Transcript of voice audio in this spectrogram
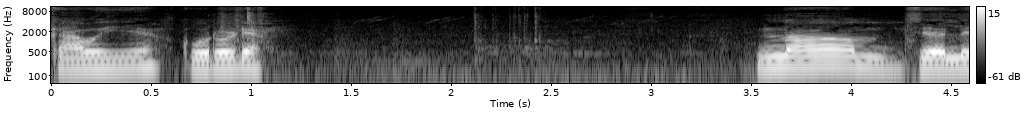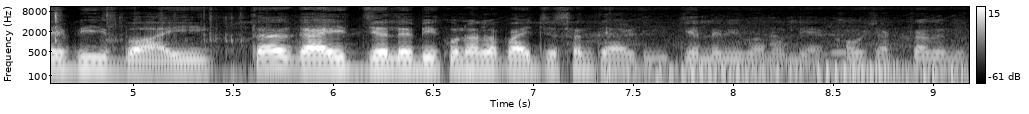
काय भाई कोरड्या. नाम जलेबी बाई. तर गाईत जलेबी कोणाला पाहिजे असेल त्यासाठी जलेबी बनवली आहे. खाऊ शकता तुम्ही.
